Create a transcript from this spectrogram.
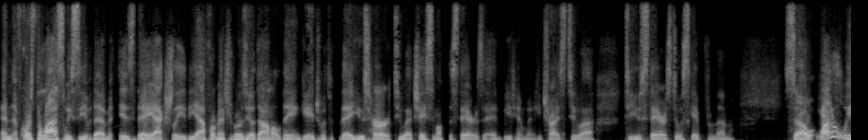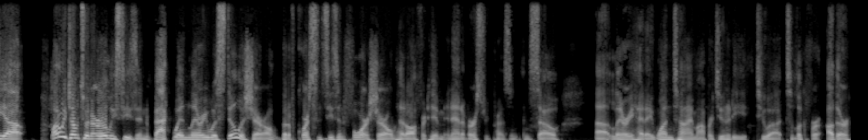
And of course, the last we see of them is they actually the aforementioned Rosie O'Donnell. They engage with they use her to uh, chase him up the stairs and beat him when he tries to uh to use stairs to escape from them. So why don't we uh why don't we jump to an early season back when Larry was still with Cheryl? But of course, in season four, Cheryl had offered him an anniversary present, and so uh, Larry had a one-time opportunity to uh, to look for other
